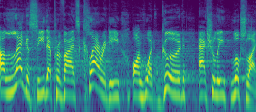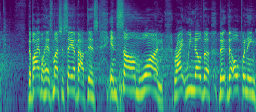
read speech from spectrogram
a legacy that provides clarity on what good actually looks like. The Bible has much to say about this in Psalm 1, right? We know the, the, the, opening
